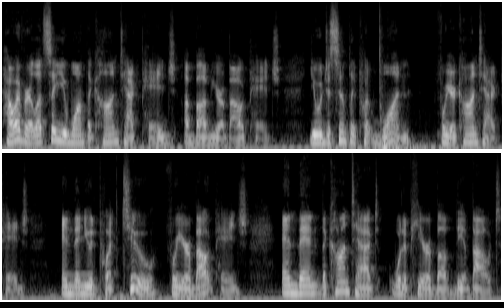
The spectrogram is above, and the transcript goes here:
However, let's say you want the contact page above your about page. You would just simply put 1 for your contact page, and then you would put 2 for your about page, and then the contact would appear above the about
